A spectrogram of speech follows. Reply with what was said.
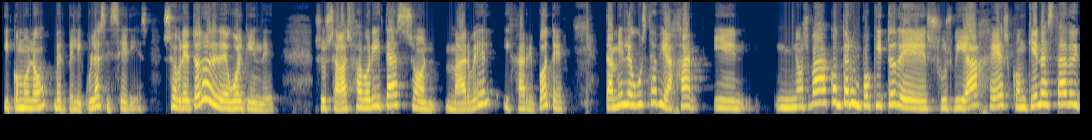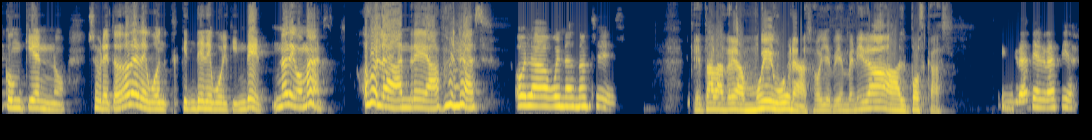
y, como no, ver películas y series, sobre todo de The Walking Dead. Sus sagas favoritas son Marvel y Harry Potter. También le gusta viajar y nos va a contar un poquito de sus viajes, con quién ha estado y con quién no, sobre todo de The, Walking Dead. No digo más. Hola, Andrea, buenas. Hola, buenas noches. ¿Qué tal, Andrea? Muy buenas. Oye, bienvenida al podcast. Gracias, gracias.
